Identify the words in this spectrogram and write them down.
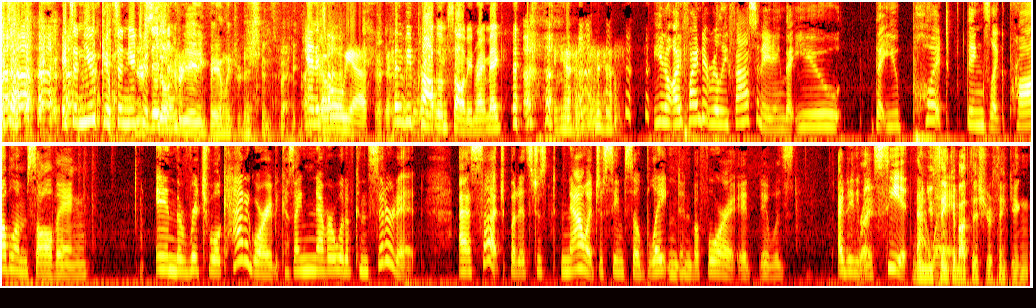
it's a, it's a new it's a new You're tradition, still creating family traditions, Meg. and it's Oh yes, and it'll be problem solving, right, Meg? yes, yes. You know, I find it really fascinating that you that you put things like problem solving in the ritual category because I never would have considered it as such, but it's just now it just seems so blatant and before it it was I didn't even see it that when you way. think about this, you're thinking,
